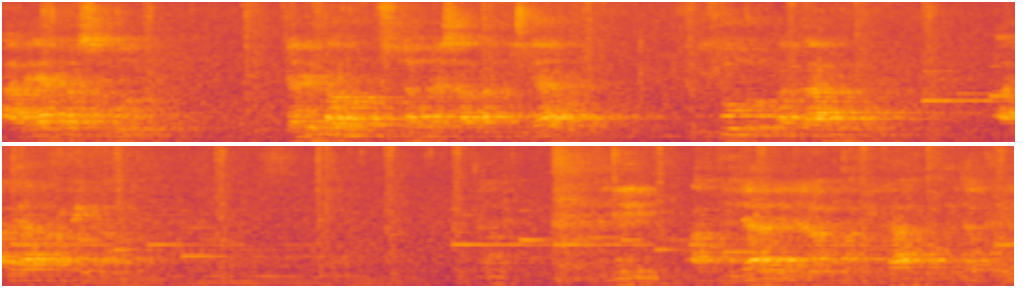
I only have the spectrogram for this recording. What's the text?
area tersebut dari tahun 1983 itu merupakan area KPK. Jadi artinya di dalam KPK tidak boleh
